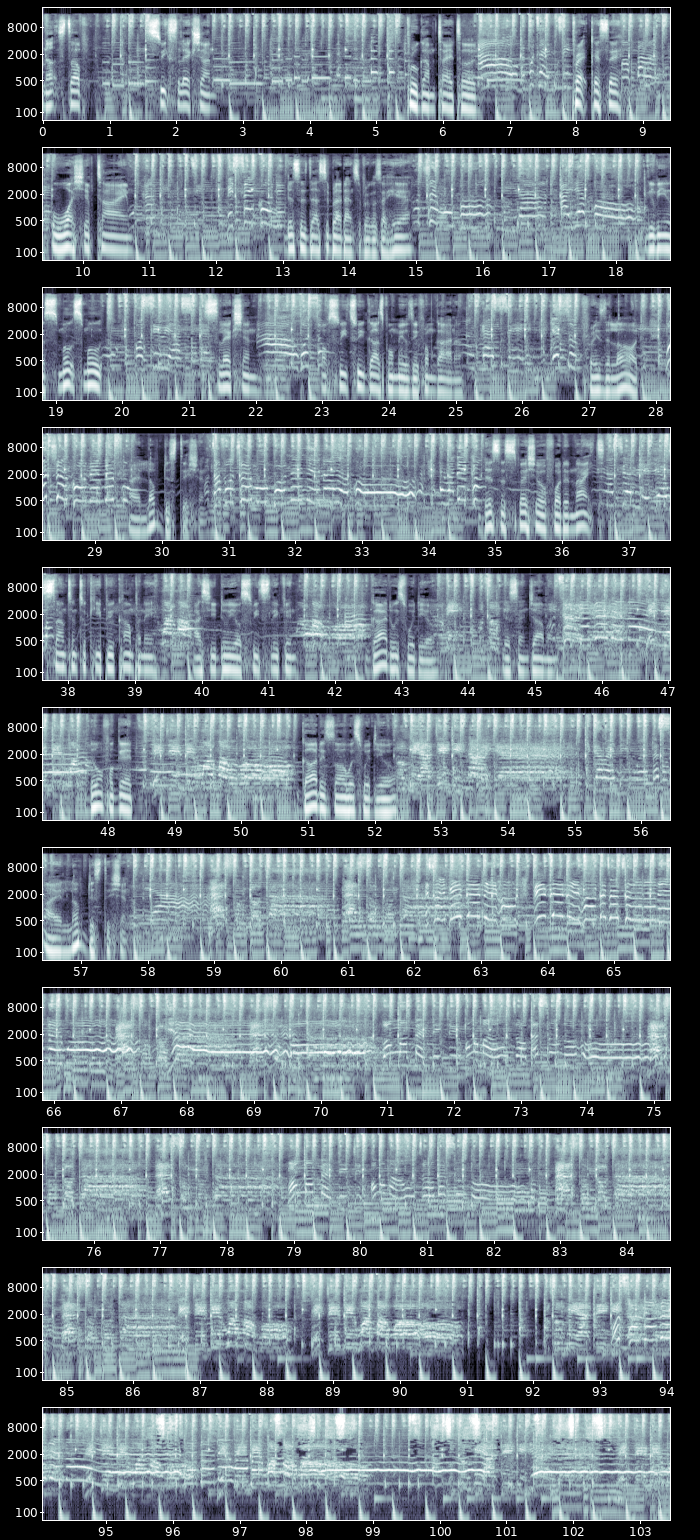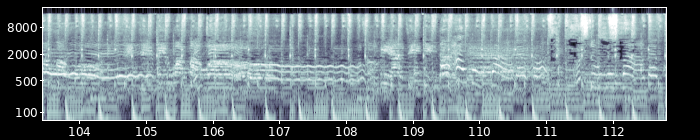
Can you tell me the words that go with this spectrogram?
Not stop. Sweet selection. Program titled Prekese Worship Time. This is the Sibra Dance Producer here, giving you smooth, smooth selection of sweet, sweet gospel music from Ghana. Praise the Lord. I love this station. This is special for the night. Something to keep you company as you do your sweet sleeping. God is with you. Listen, German. Don't forget, God is always with you. I love this station. nada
